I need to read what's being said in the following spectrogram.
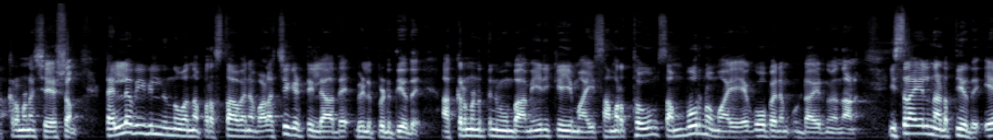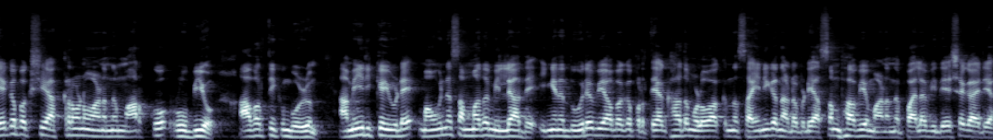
ആക്രമണ ശേഷം ടെല്ലവീവിൽ നിന്ന് വന്ന പ്രസ്താവന വളച്ചുകെട്ടില്ലാതെ വെളിപ്പെടുത്തിയത്. ആക്രമണത്തിന് മുമ്പ് അമേരിക്കയുമായി സമർത്ഥവും സമ്പൂർണവുമായ ഏകോപനം ഉണ്ടായിരുന്നു എന്നാണ്. ഇസ്രായേൽ നടത്തിയത് ഏകപക്ഷീയ ആക്രമണമാണെന്ന് മാർക്കോ റൂബിയോ ആവർത്തിക്കുമ്പോഴും അമേരിക്കയുടെ മൗനസമ്മതമില്ലാതെ ഇങ്ങനെ ദൂരവ്യാപക പ്രത്യാഘാതം ഉളവാക്കുന്ന സൈനിക നടപടി അസംഭാവ്യമാണെന്ന് പല വിദേശകാര്യ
